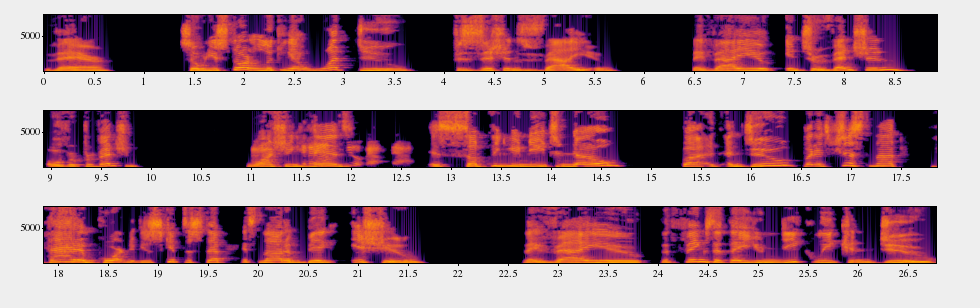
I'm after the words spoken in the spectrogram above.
there. So when you start looking at what do physicians value, they value intervention over prevention. Washing hands is something you need to know, but and do, but it's just not that important. If you skip the step, it's not a big issue. They value the things that they uniquely can do,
